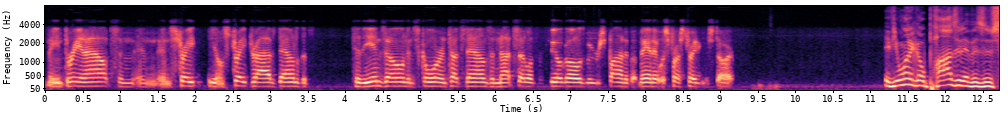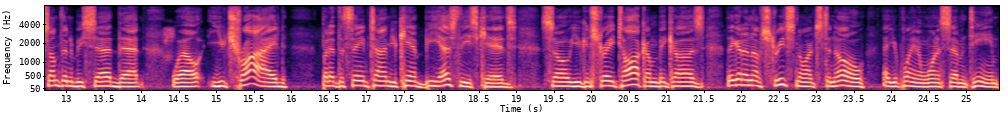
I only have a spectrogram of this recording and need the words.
I mean, three and outs and, and, and straight, you know, straight drives down to the to the end zone and score and touchdowns and not settling for field goals. We responded, but man, it was frustrating to start. If you want to go positive, is there something to be said that, well, you tried, but at the same time, you can't BS these kids, so you can straight talk them because they got enough street smarts to know that you're playing a one of seven team,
